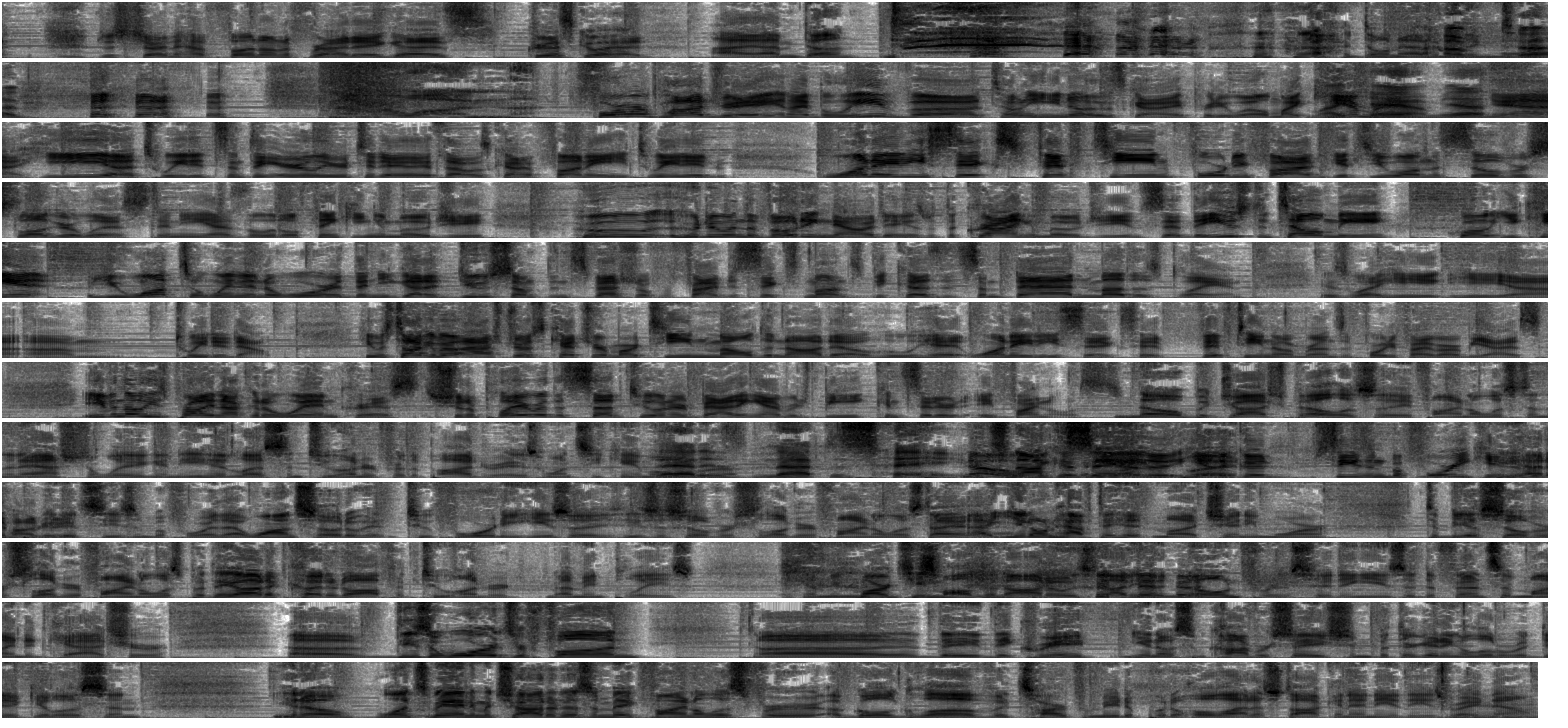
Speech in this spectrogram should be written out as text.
Just trying to have fun on a Friday, guys. Chris, go ahead. I, I'm done. I don't have anything I'm more. done. Number one. Former Padre, and I believe uh, Tony, you know this guy pretty well, Mike, Mike Cameron. Cam, yes. Yeah, he uh, tweeted something earlier today. I thought was kind of funny. He tweeted. 186 15 45 gets you on the silver slugger list and he has the little thinking emoji. Who who doing the voting nowadays with the crying emoji and said they used to tell me quote you can't you want to win an award then you got to do something special for 5 to 6 months because it's some bad mothers playing is what he he uh, um, tweeted out. He was talking about Astros catcher Martin Maldonado, who hit 186, hit 15 home runs and 45 RBIs. Even though he's probably not going to win, Chris, should a player with a sub 200 batting average be considered a finalist? No, but Josh Bell is a finalist in the National League, and he hit less than 200 for the Padres once he came That over. That is not the same. No, It's not because the he, had a, he had a good season before he came he to had the a pretty good season before that. Juan Soto hit 240. He's a he's a Silver Slugger finalist. I, I, you don't have to hit much anymore to be a Silver Slugger finalist, but they ought to cut it off at 200. I mean, please. I mean, Martin Maldonado is not even known for his hitting. He's a defensive-minded catcher. Uh, these awards are fun. Uh, they they create you know some conversation, but they're getting a little ridiculous. And you know, once Manny Machado doesn't make finalists for a Gold Glove, it's hard for me to put a whole lot of stock in any of these right now.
